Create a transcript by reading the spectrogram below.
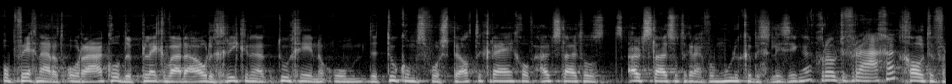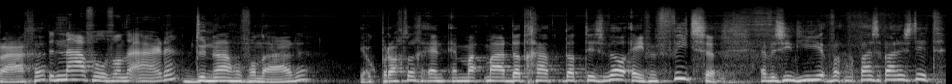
op weg naar het orakel, de plek waar de oude Grieken naartoe gingen om de toekomst voorspeld te krijgen of uitsluitsel, te krijgen voor moeilijke beslissingen. Grote vragen. Grote vragen. De navel van de aarde. De navel van de aarde. Ja, ook prachtig. En, en, maar maar dat, gaat, dat is wel even fietsen. En we zien hier... wa- Waar, is- waar is dit?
